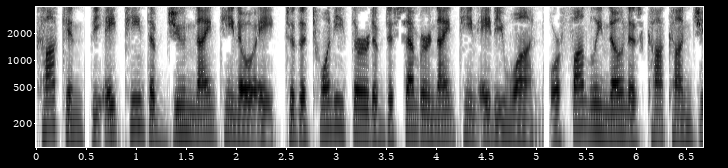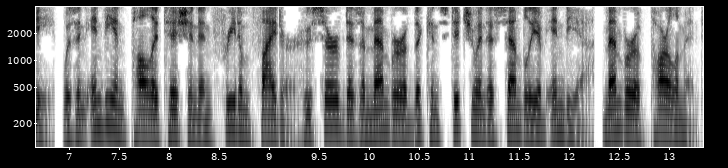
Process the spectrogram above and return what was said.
Kakkan, the 18th of June 1908 to the 23rd of December 1981, or fondly known as Kakkanji, was an Indian politician and freedom fighter who served as a member of the Constituent Assembly of India, member of Parliament,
